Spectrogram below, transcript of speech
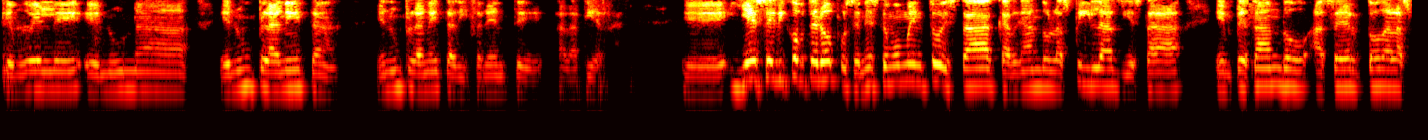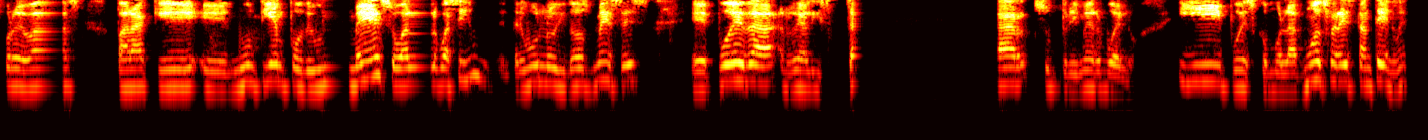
que vuele en, una, en un planeta, en un planeta diferente a la Tierra. Eh, y ese helicóptero, pues en este momento está cargando las pilas y está empezando a hacer todas las pruebas para que en un tiempo de un mes o algo así, entre uno y dos meses, eh, pueda realizar su primer vuelo. Y pues como la atmósfera es tan tenue,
